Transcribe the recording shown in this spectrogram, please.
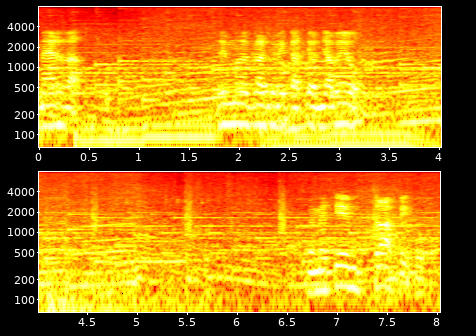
Merda. Ritmo de clasificación, ya veo. Me metí en tráfico.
